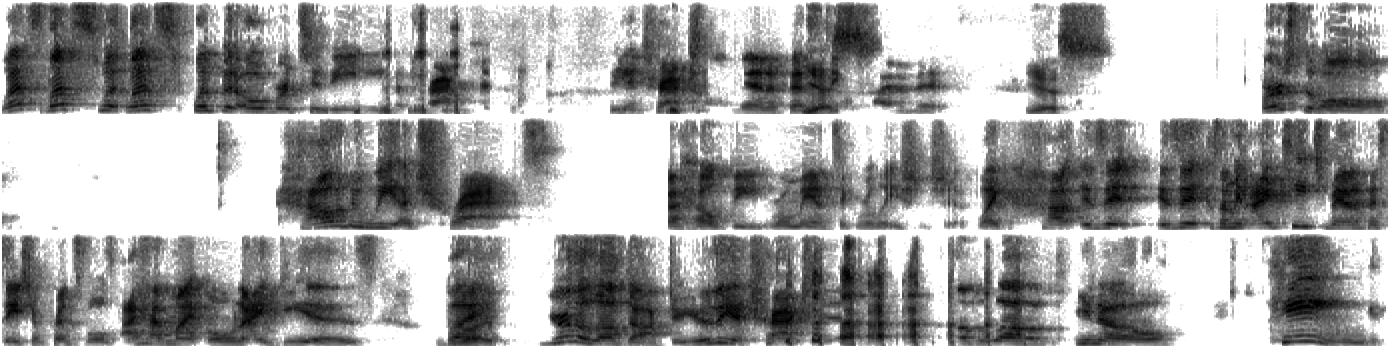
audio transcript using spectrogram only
let's let's let's flip it over to the attraction the attraction manifesting yes. side of it. Yes. First of all, how do we attract a healthy romantic relationship? Like how is it is it cuz I mean I teach manifestation principles. I have my own ideas, but right. you're the love doctor. You're the attraction of love, you know, king.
